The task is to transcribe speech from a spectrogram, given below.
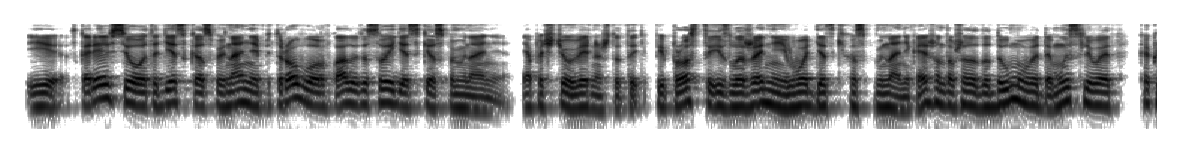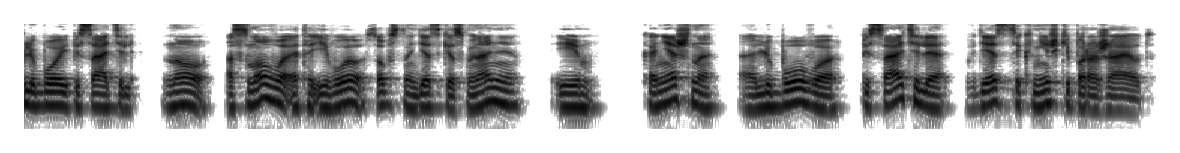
И, скорее всего, это детское воспоминание Петрова он вкладывает в свои детские воспоминания. Я почти уверен, что это просто изложение его детских воспоминаний. Конечно, он там что-то додумывает, домысливает, как любой писатель, но основа – это его собственные детские воспоминания. И, конечно, э, любого писателя в детстве книжки поражают.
